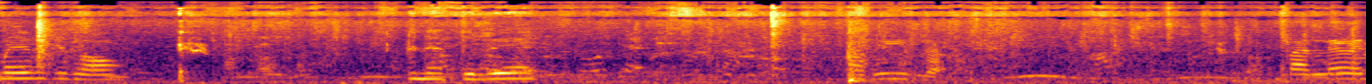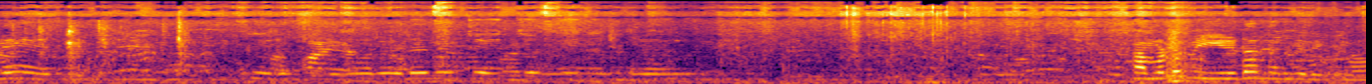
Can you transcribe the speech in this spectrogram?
മേടിക്കുന്നോ? അറിയില്ല. നല്ലവരെ നമ്മുടെ വീട് അലങ്കരിക്കണോ?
